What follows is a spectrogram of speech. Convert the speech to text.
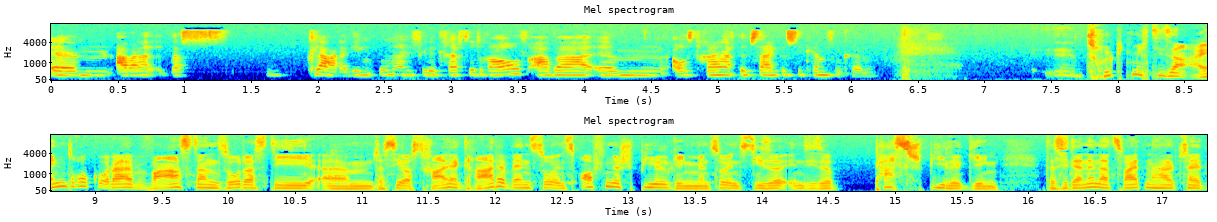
Ähm, aber das klar, da gingen unheimlich viele Kräfte drauf, aber ähm, Australien hat gezeigt, dass sie kämpfen können trügt mich dieser Eindruck oder war es dann so, dass die, ähm, dass die Australier, gerade wenn es so ins offene Spiel ging, wenn es so ins diese, in diese Passspiele ging, dass sie dann in der zweiten Halbzeit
